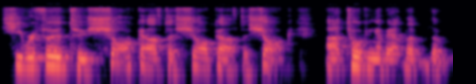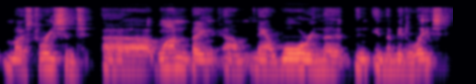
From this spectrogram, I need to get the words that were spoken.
She referred to shock after shock after shock, uh, talking about the, the most recent uh, one being um, now war in the in, in, the Middle East.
